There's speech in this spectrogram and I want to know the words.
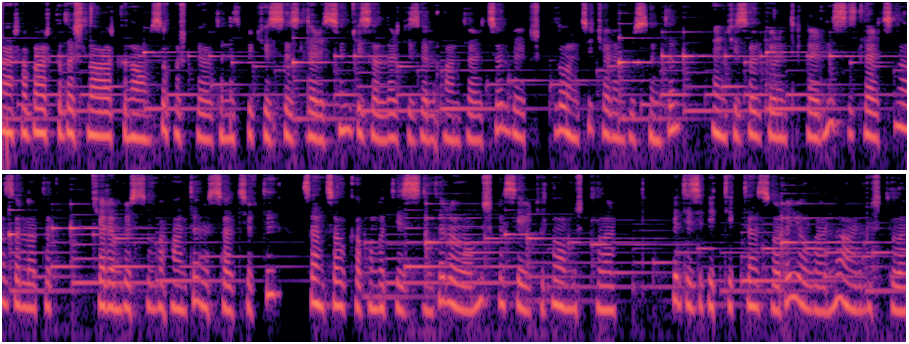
Merhaba arkadaşlar kanalımıza hoş geldiniz. Bugün sizler için güzeller güzel Hande Erçel ve yakışıklı oyuncu Kerem Bürsin'den en güzel görüntülerini sizler için hazırladık. Kerem Bürsin ve Hande Erçel çifti Sen Çal Kapımı dizisinde rol almış ve sevgili olmuştular. Ve dizi bittikten sonra yollarını ayrılmıştılar.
